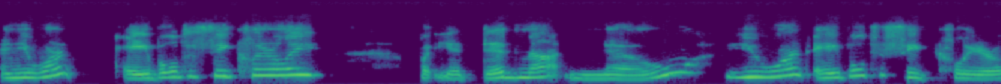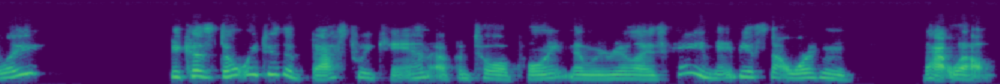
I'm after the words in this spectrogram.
and you weren't able to see clearly, but you did not know you weren't able to see clearly? Because don't we do the best we can up until a point and then we realize, hey, maybe it's not working that well?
